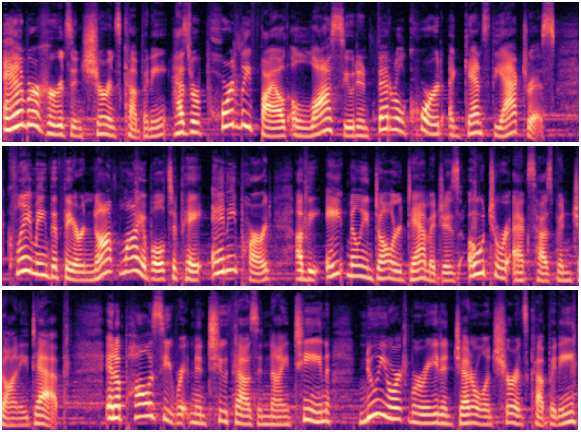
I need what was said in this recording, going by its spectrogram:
e Amber Heard's insurance company has reportedly filed a lawsuit in federal court against the actress, claiming that they are not liable to pay any part of the $8 million damages owed to her ex husband Johnny Depp. In a policy written in 2019, New York Marine and General Insurance Company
